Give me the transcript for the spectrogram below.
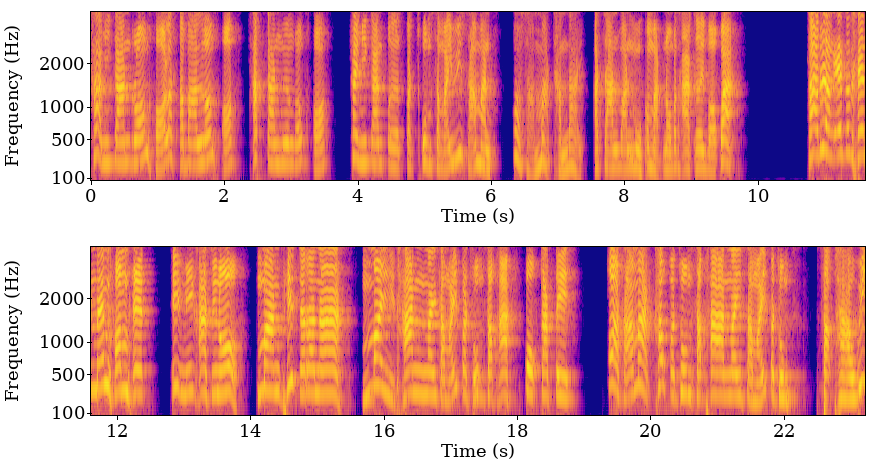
ถ้ามีการร้องขอรัฐบาลร้องขอพักการเมืองร้องขอ ให้มีการเปิดประชุมสมัยวิสามันก็สามารถทำได้ อาจารย์วันมูฮัมหมัดนอมทาเคยบอกว่า ถ้าเรื่องเอนเตอร์เทนเมนต์คอมเพล็กที่มีคาสิโน มันพิจารณาไม่ทันในสมัยประชุมสภาปกติ ก็สามารถเข้าประชุมสภาในสมัยประชุมสภาวิ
